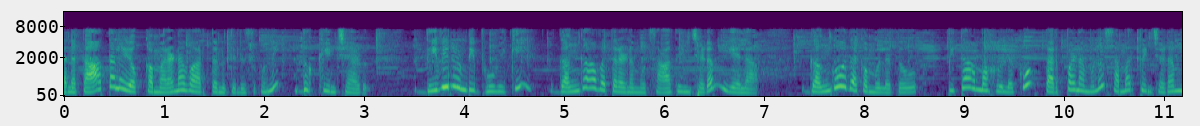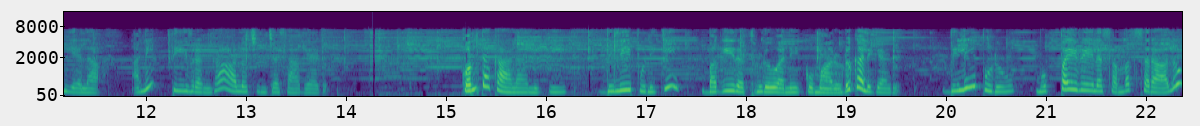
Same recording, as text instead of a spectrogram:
తన తాతల యొక్క మరణ వార్తను తెలుసుకుని దుఃఖించాడు. దివి నుండి భూమికి గంగావతరణము సాధించడం ఎలా? గంగోదకములతో పితామహులకు తర్పణమును సమర్పించడం ఎలా అని తీవ్రంగా ఆలోచించసాగాడు. కొంతకాలానికి దిలీపునికి భగీరథుడు అనే కుమారుడు కలిగాడు. దిలీపుడు ముప్పై వేల సంవత్సరాలు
